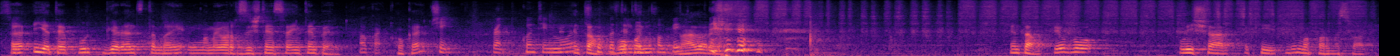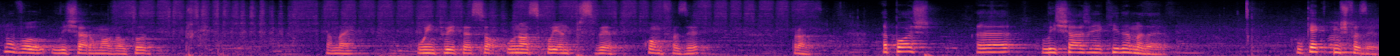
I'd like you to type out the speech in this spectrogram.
Sim. eh, e até porque garante também uma maior resistência à intempérie. Ok, Ok? sim. Pronto, continua. Então, Desculpa ter-te interrompido. Nada. Então, eu vou lixar aqui de uma forma suave. Não vou lixar o móvel todo, porque também o intuito é só o nosso cliente perceber como fazer. Pronto. Após a lixagem aqui da madeira, o que é que vamos fazer?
